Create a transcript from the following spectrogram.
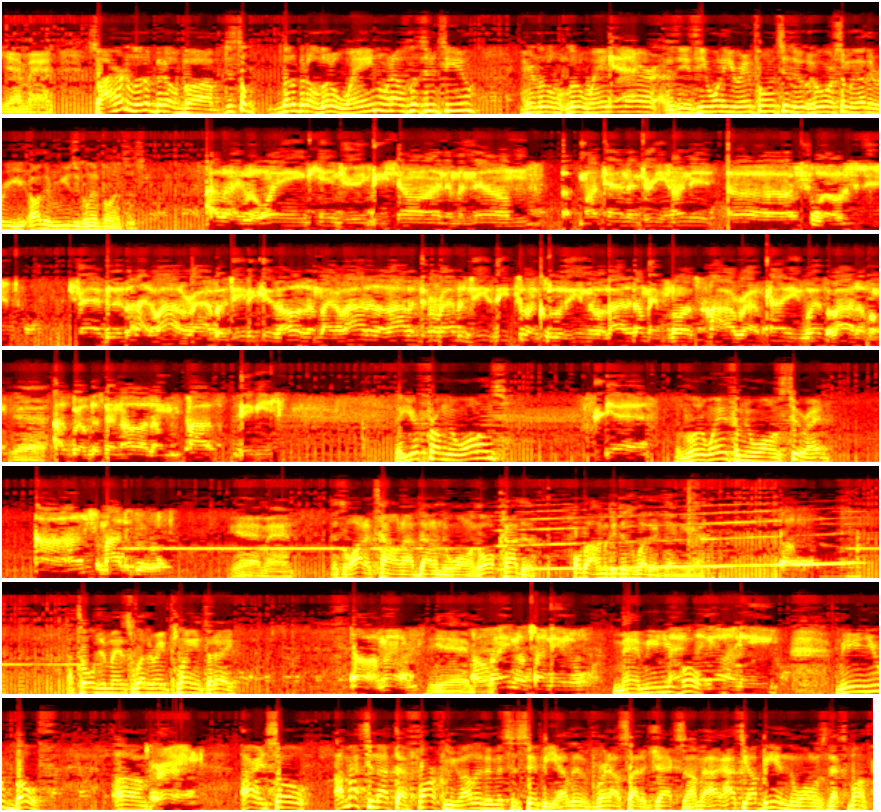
Yeah, man. So I heard a little bit of uh, just a little bit of Little Wayne when I was listening to you. I hear little Little Wayne in there. Is, is he one of your influences? Who, who are some of the other other musical influences? I like Lil Wayne, Kendrick, Big Sean, Eminem, Montana 300, uh, who else? Fabolous. I like a lot of rappers. All of them. Like a lot of a lot of different rappers. Jay Z too included. You know, a lot of them influenced how I rap. Kanye West, a lot of them. Yeah. I grew up listening to all of them. Pop, Biggie. Now you're from New Orleans. Yeah. And Little Wayne's from New Orleans too, right? Uh, from Hollywood. Yeah, man. There's a lot of talent out down in New Orleans. All kinds of. Hold on, let me get this weather thing here. I told you, man, this weather ain't playing today. Oh man. Yeah, Oh, man. Ain't no tornado. Man, me and you both. thing I need. Me and you both. Um, all right, so I'm actually not that far from you. I live in Mississippi. I live right outside of Jackson. I'm I, actually I'll be in New Orleans next month.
